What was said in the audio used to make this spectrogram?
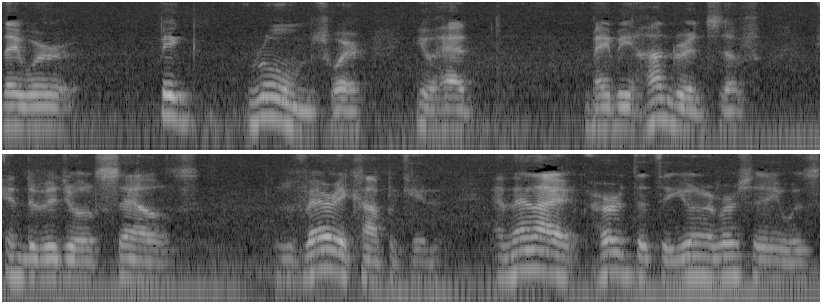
they were big rooms where you had maybe hundreds of individual cells. It was very complicated. And then I heard that the university was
